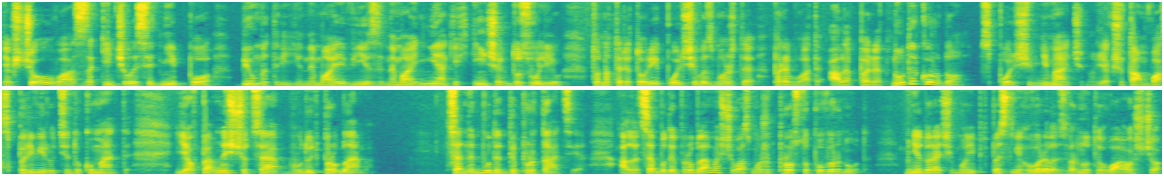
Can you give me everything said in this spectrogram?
якщо у вас закінчилися дні по біометрії, немає візи, немає ніяких інших дозволів, то на території Польщі ви зможете перебувати. Але перетнути кордон з Польщі в Німеччину, якщо там вас перевірять ці документи, я впевнений, що це будуть проблеми. Це не буде депортація, але це буде проблема, що вас можуть просто повернути. Мені, до речі, мої підписники говорили звернути увагу, що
